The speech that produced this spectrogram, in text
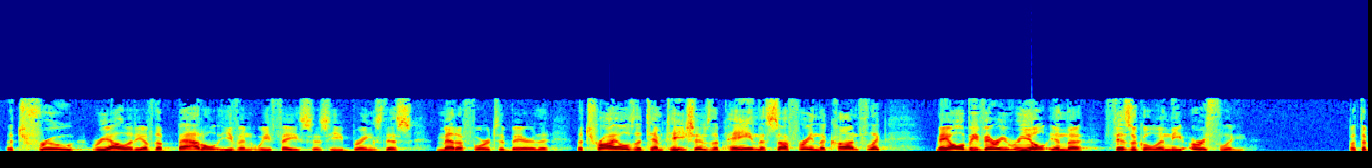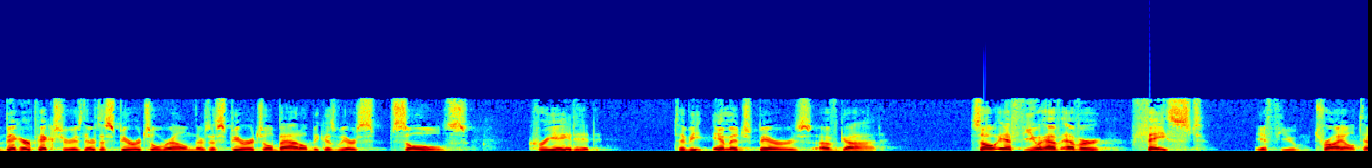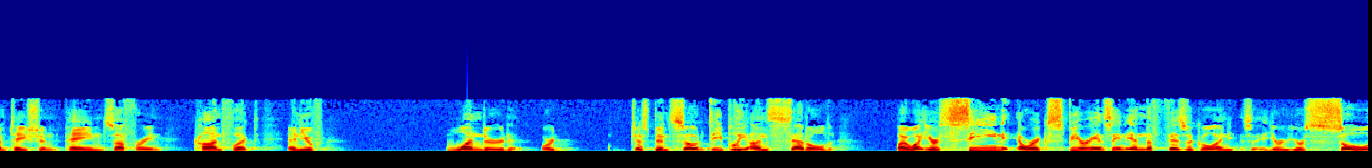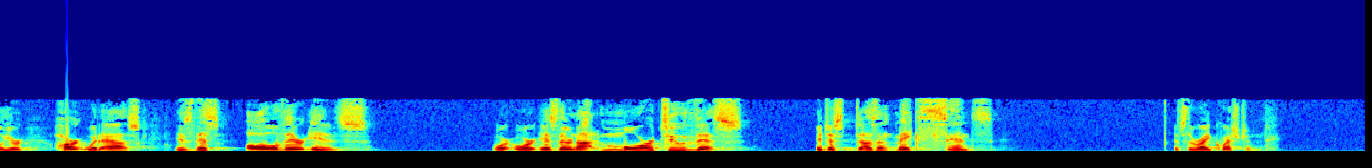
The true reality of the battle, even we face, as he brings this metaphor to bear. The, the trials, the temptations, the pain, the suffering, the conflict may all be very real in the physical, in the earthly. But the bigger picture is there's a spiritual realm, there's a spiritual battle because we are souls created to be image bearers of God. So if you have ever faced, if you, trial, temptation, pain, suffering, conflict, and you've wondered or just been so deeply unsettled by what you're seeing or experiencing in the physical, and your, your soul, your heart would ask, is this all there is? Or, or is there not more to this? It just doesn't make sense. It's the right question.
